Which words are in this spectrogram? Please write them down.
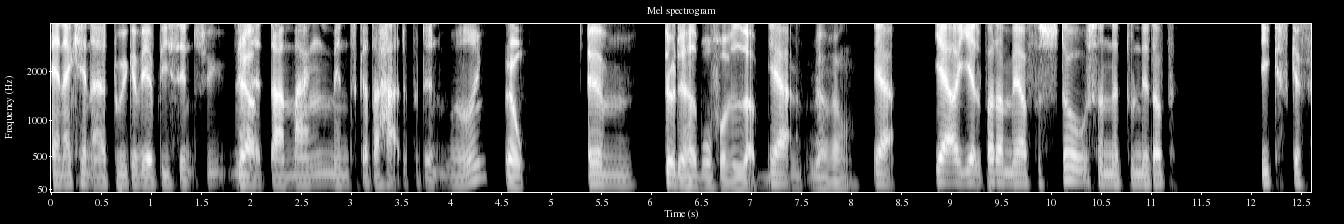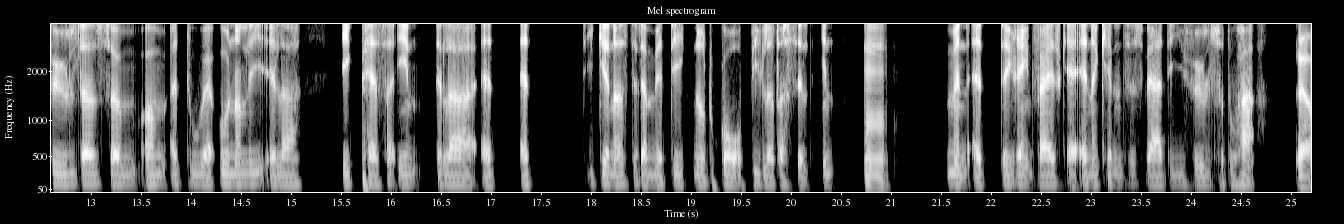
anerkender, at du ikke er ved at blive sindssyg, men Ja. ja. at der er mange mennesker, der har det på den måde, ikke? Jo. Øhm, Det var det, jeg havde brug for at vide. Ja. I hvert fald. ja, og hjælper dig med at forstå, sådan at du netop ikke skal føle dig som om, at du er underlig, eller ikke passer ind, eller at, at igen også det der med, at det er ikke noget, du går og bilder dig selv ind. Mm. Men at det rent faktisk er anerkendelsesværdige følelser, du har. Ja.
